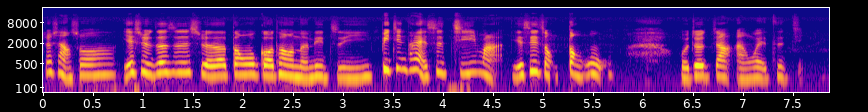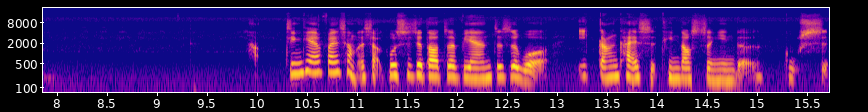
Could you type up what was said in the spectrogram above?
就想说，也许这是学了动物沟通的能力之一，毕竟它也是鸡嘛，也是一种动物。我就这样安慰自己。今天分享的小故事就到这边，这是我一刚开始听到声音的故事，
